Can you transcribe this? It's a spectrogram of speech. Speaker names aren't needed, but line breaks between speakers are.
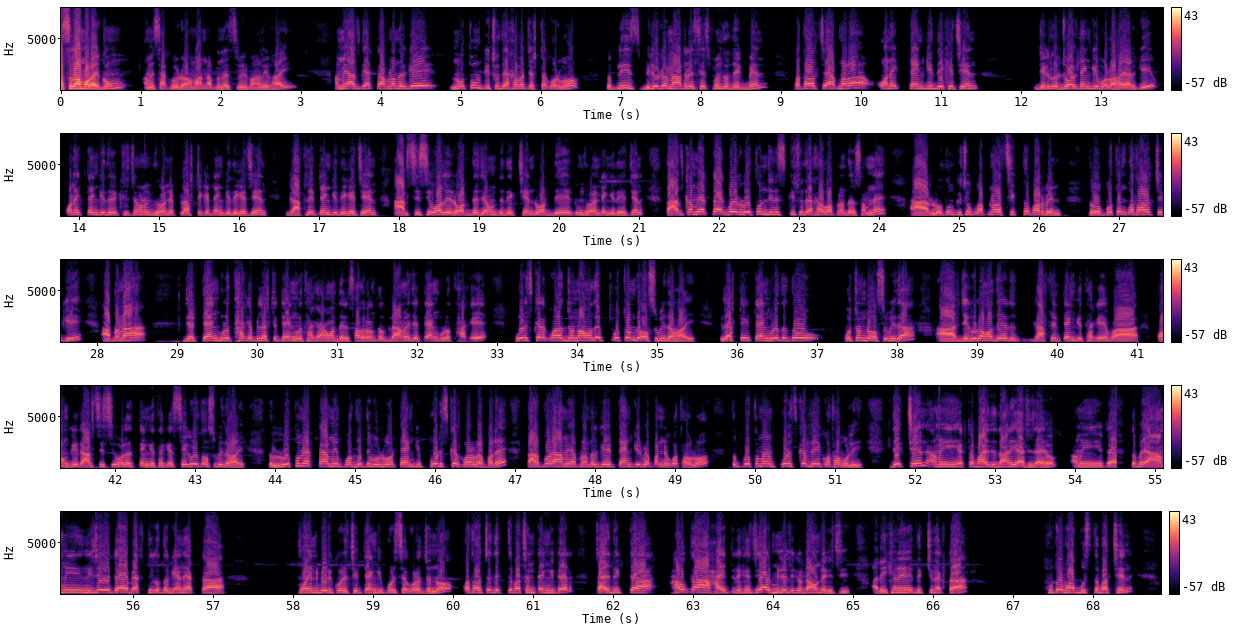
আসসালামু আলাইকুম, আমি সাকিউর রহমান, আপনাদের সিভিল বাঙালি ভাই। আমি আজকে একটা আপনাদেরকে নতুন কিছু দেখাবার চেষ্টা করব। তো প্লিজ ভিডিওটা না টেনে শেষ পর্যন্ত দেখবেন। কথা হচ্ছে আপনারা অনেক ট্যাঙ্কি দেখেছেন, যেগুলো জল ট্যাঙ্কি বলা হয় আর কি। অনেক ট্যাঙ্কি দেখেছেন, অনেক ধরনের প্লাস্টিকের ট্যাঙ্কি দেখেছেন গাঁথনির ট্যাঙ্কি দেখেছেন আরসিসি ওয়ালে রড দিয়ে যেমন দেখছেন, রড দিয়ে এরকম ধরনের ট্যাঙ্কি দেখেছেন। তা আজকে আমি একটা একবারে নতুন জিনিস কিছু দেখাবো আপনাদের সামনে। আর নতুন কিছু আপনারা শিখতে পারবেন। তো প্রথম কথা হচ্ছে কি, আপনারা যে ট্যাঙ্কগুলো থাকে প্লাস্টিক ট্যাঙ্কগুলো থাকে আমাদের, সাধারণত গ্রামে যে ট্যাঙ্কগুলো থাকে, পরিষ্কার করার জন্য আমাদের প্রচণ্ড অসুবিধা হয়। প্লাস্টিক ট্যাঙ্কগুলোতে তো প্রচণ্ড অসুবিধা, আর যেগুলো আমাদের গাঁথনির ট্যাঙ্কি থাকে বা কংক্রিট আরসিসি ওয়ালের ট্যাঙ্কি থাকে সেগুলো তো অসুবিধা হয়। তো নতুন একটা আমি পদ্ধতি বলব ট্যাঙ্কি পরিষ্কার করার ব্যাপারে। তারপরে আমি আপনাদেরকে ট্যাঙ্কির ব্যাপার নিয়ে কথা হলো তো প্রথমে আমি পরিষ্কার নিয়ে কথা বলি। দেখছেন, আমি একটা বাড়িতে দাঁড়িয়ে আছি, যাই হোক। আমি এটা, তবে আমি নিজের এটা ব্যক্তিগত জ্ঞানে একটা পয়েন্ট বের করেছি ট্যাঙ্কি পরিষ্কার করার জন্য। কথা হচ্ছে দেখতে পাচ্ছেন ট্যাঙ্কিটার চারিদিকটা হালকা হাইট রেখেছি আর মিডিল থেকে ডাউন রেখেছি। আর এখানে দেখছেন একটা ফুটো ভাব বুঝতে পাচ্ছেন।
